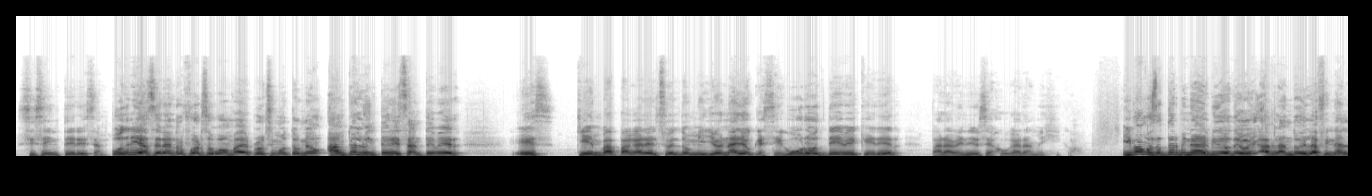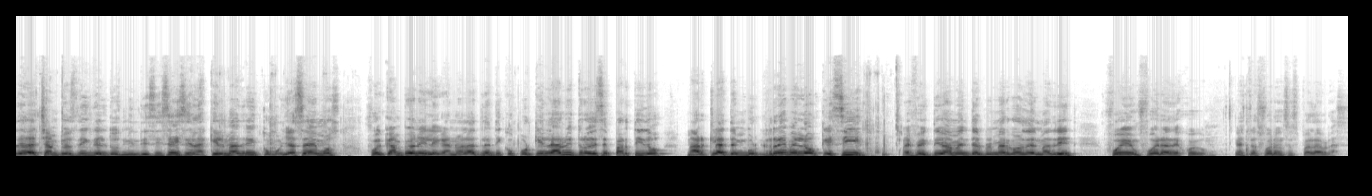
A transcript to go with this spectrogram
si se interesan. Podría ser el refuerzo bomba del próximo torneo, aunque lo interesante ver es quién va a pagar el sueldo millonario que seguro debe querer para venirse a jugar a México. Y vamos a terminar el video de hoy hablando de la final de la Champions League del 2016, en la que el Madrid, como ya sabemos, fue campeón y le ganó al Atlético, porque el árbitro de ese partido, Mark Clattenburg, reveló que sí, efectivamente el primer gol del Madrid fue en fuera de juego. Estas fueron sus palabras.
